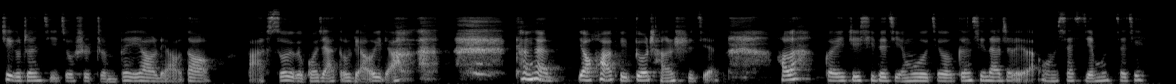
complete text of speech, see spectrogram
这个专辑就是准备要聊到把所有的国家都聊一聊，看看要花费多长时间。好了，关于这期的节目就更新到这里了，我们下期节目再见。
